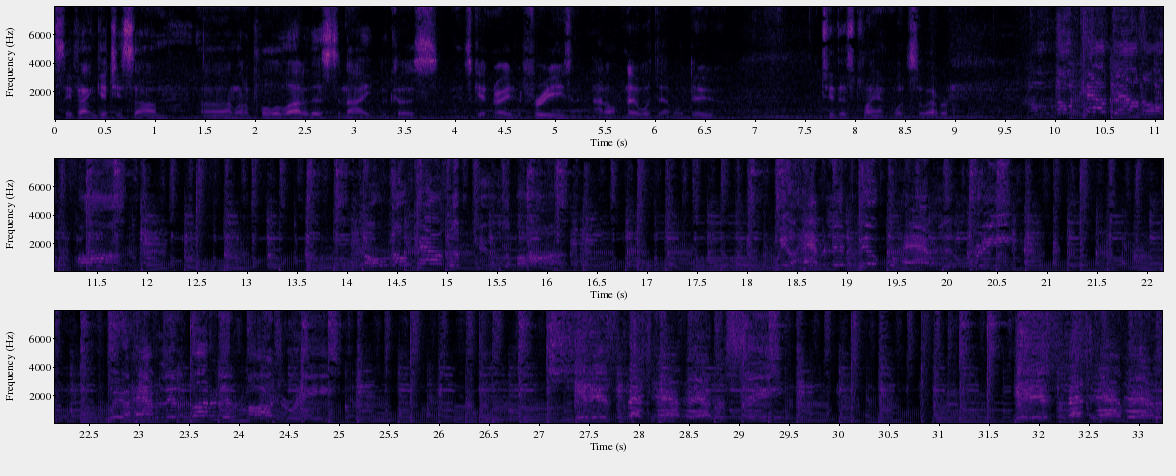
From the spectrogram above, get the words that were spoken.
see if I can get you some. Uh, I'm going to pull a lot of this tonight because it's getting ready to freeze and I don't know what that will do to this plant whatsoever. Cash App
